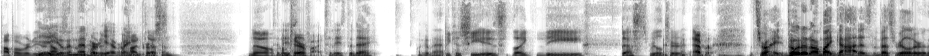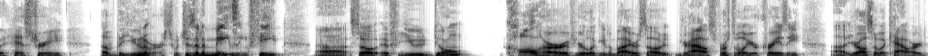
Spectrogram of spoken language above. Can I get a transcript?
pop over to your Yeah, house. you haven't met her yet, right? In person. No, I'm terrified Today's the day. Look at that. because she is like the best realtor ever. That's right. Voted on by God as the best realtor in the history of the universe, which is an amazing feat. Uh, so if you don't call her if you're looking to buy or sell your house, first of all, you're crazy. Uh, you're also a coward,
